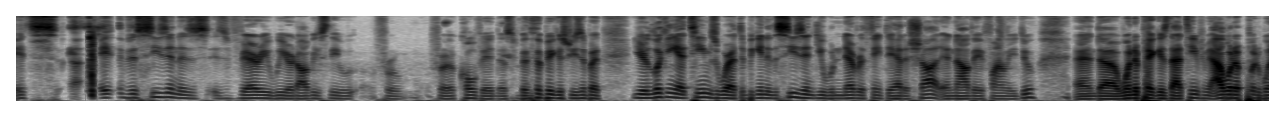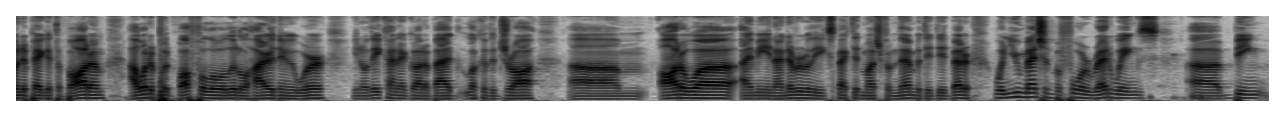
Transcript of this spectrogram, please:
it's uh, it, this season is is very weird. Obviously, for for COVID, that's the biggest reason. But you're looking at teams where at the beginning of the season you would never think they had a shot, and now they finally do. And uh, Winnipeg is that team for me. I would have put Winnipeg at the bottom. I would have put Buffalo a little higher than we were. You know, they kind of got a bad luck of the draw. Um, Ottawa, I mean, I never really expected much from them, but they did better. When you mentioned before Red Wings uh, being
